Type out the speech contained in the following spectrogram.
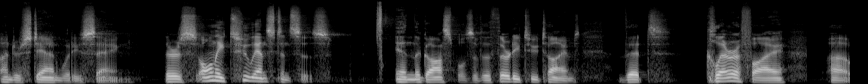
understand what he's saying. There's only two instances in the Gospels of the 32 times that clarify uh,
